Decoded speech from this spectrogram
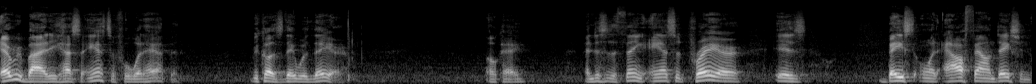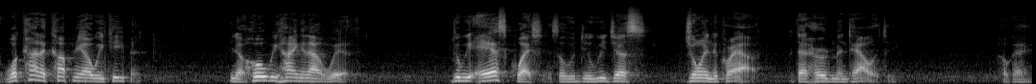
everybody has to answer for what happened because they were there. Okay? And this is the thing answered prayer is based on our foundation. What kind of company are we keeping? You know, who are we hanging out with? do we ask questions or do we just join the crowd with that herd mentality? Okay?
